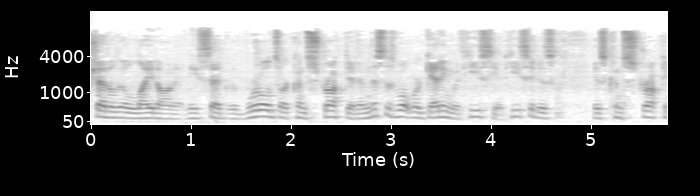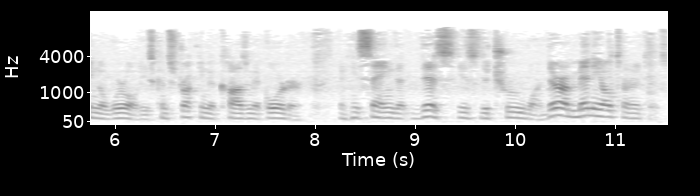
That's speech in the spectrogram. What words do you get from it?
shed a little light on it, and he said the worlds are constructed, and this is what we're getting with Hesiod. Hesiod is is constructing a world. He's constructing a cosmic order, and he's saying that this is the true one. There are many alternatives.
